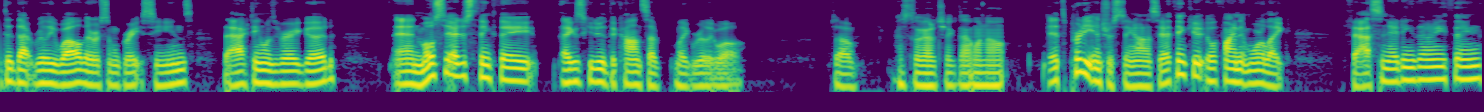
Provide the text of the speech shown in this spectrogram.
did that really well. There were some great scenes. The acting was very good, and mostly I just think they executed the concept like really well. So I still gotta check that one out. it's pretty interesting honestly i think you- you'll find it more like fascinating than anything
